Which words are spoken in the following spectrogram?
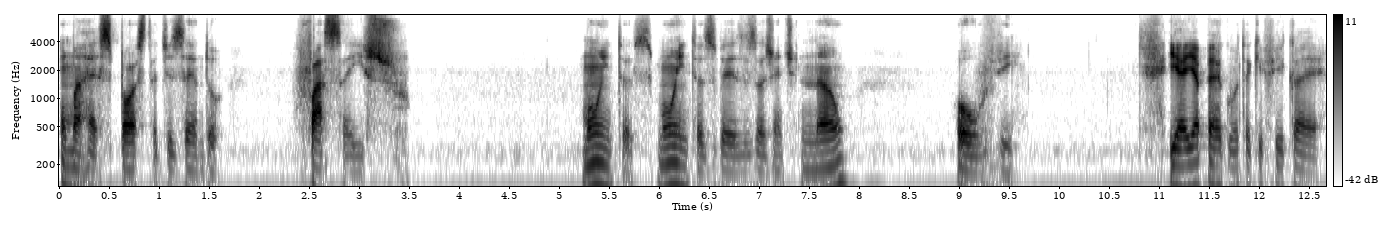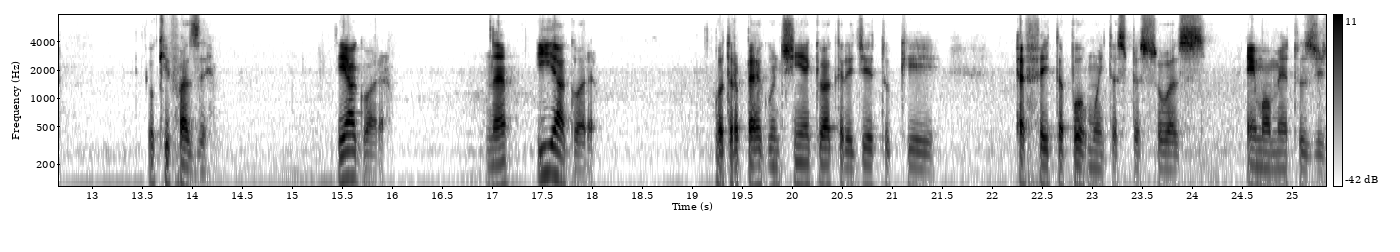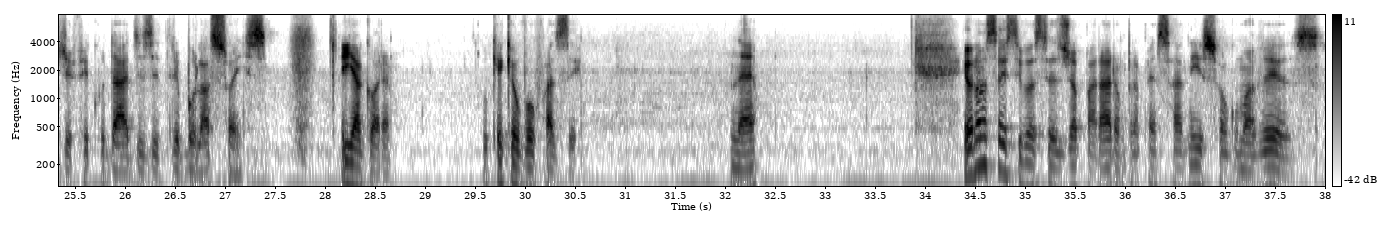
uma resposta dizendo faça isso. Muitas, muitas vezes a gente não ouve. E aí a pergunta que fica é: o que fazer? E agora? Né? E agora? Outra perguntinha que eu acredito que é feita por muitas pessoas em momentos de dificuldades e tribulações. E agora? O que que eu vou fazer? Né? Eu não sei se vocês já pararam para pensar nisso alguma vez,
